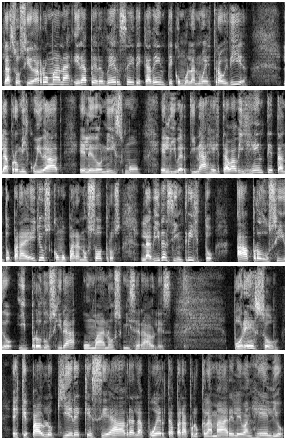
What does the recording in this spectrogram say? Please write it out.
La sociedad romana era perversa y decadente como la nuestra hoy día. La promiscuidad, el hedonismo, el libertinaje estaba vigente tanto para ellos como para nosotros. La vida sin Cristo ha producido y producirá humanos miserables. Por eso es que Pablo quiere que se abra la puerta para proclamar el Evangelio.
